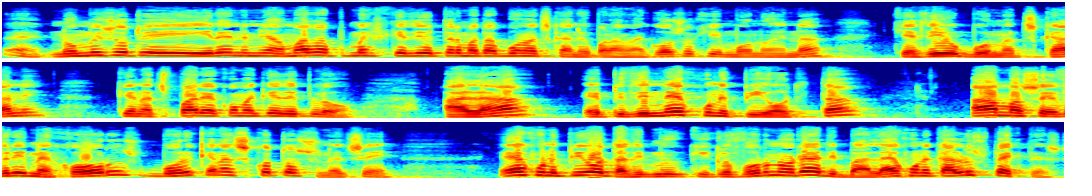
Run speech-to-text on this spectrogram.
Ε, νομίζω ότι η Ρεν είναι μια ομάδα που μέχρι και δύο τέρματα μπορεί να τις κάνει ο Παναγικό, όχι μόνο ένα, και δύο μπορεί να τις κάνει και να τις πάρει ακόμα και διπλό. Αλλά επειδή δεν έχουν ποιότητα, άμα σε βρει με χώρους, μπορεί και να σε σκοτώσουν, έτσι. Έχουν ποιότητα, δημιου- κυκλοφορούν ωραία την μπάλα, έχουν καλούς παίκτες.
